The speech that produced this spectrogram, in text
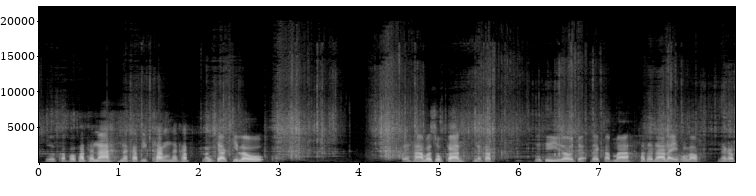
เพื่อกลับมาพัฒนานะครับอีกครั้งนะครับ หลังจากที่เรา ไปหาประสบการณ์นะครับเพื่อที่เราจะได้กลับมาพัฒนาไร่ของเรานะครับ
